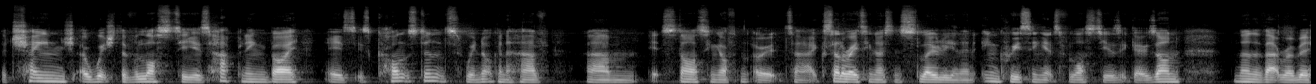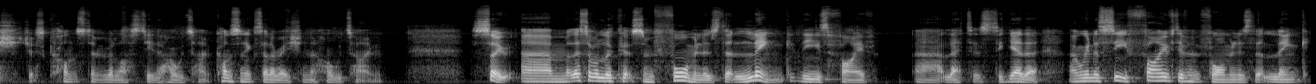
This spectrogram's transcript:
the change at which the velocity is happening by is, is constant. We're not going to have um, it starting off or it uh, accelerating nice and slowly and then increasing its velocity as it goes on. None of that rubbish, just constant velocity the whole time, constant acceleration the whole time. So um, let's have a look at some formulas that link these five uh, letters together. And we're going to see five different formulas that link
